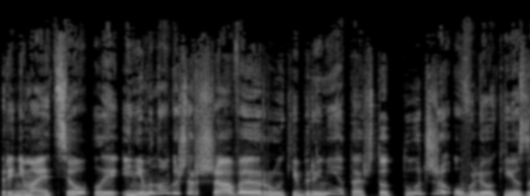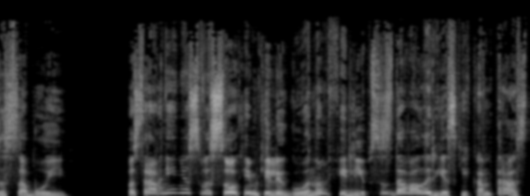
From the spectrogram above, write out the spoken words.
принимая теплые и немного шершавые руки брюнета, что тут же увлек ее за собой. По сравнению с высоким келегоном Филипп создавал резкий контраст.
